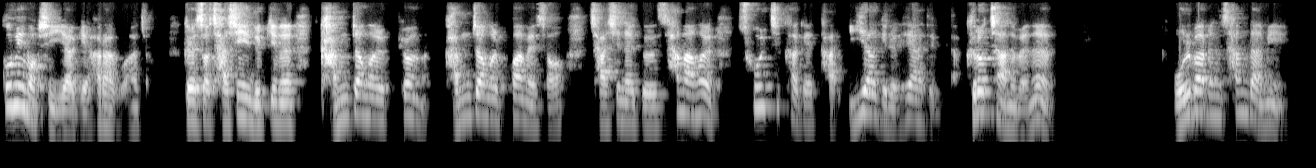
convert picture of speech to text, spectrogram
꾸밈 없이 이야기하라고 하죠. 그래서 자신이 느끼는 감정을 표현, 감정을 포함해서 자신의 그 상황을 솔직하게 다 이야기를 해야 됩니다. 그렇지 않으면은 올바른 상담이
